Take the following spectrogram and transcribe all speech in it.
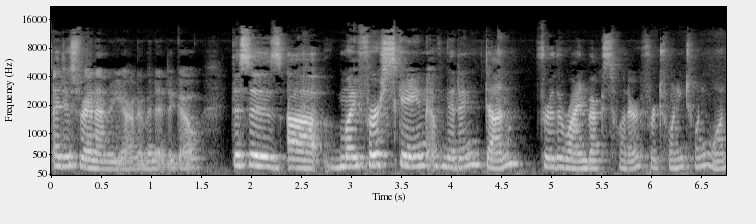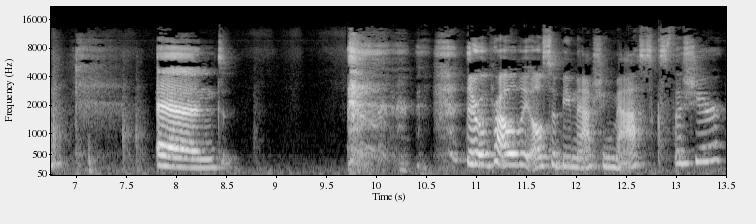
I just ran out of yarn a minute ago. This is uh, my first skein of knitting done for the Rhinebeck sweater for 2021. And there will probably also be mashing masks this year,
